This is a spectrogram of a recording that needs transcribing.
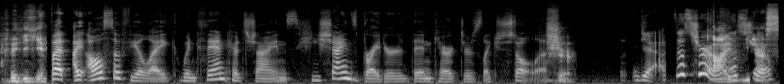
yeah. But I also feel like when Thancred shines, he shines brighter than characters like Stola. Sure. Yeah, that's true. I That's true. yes.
